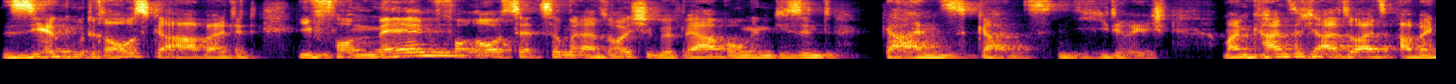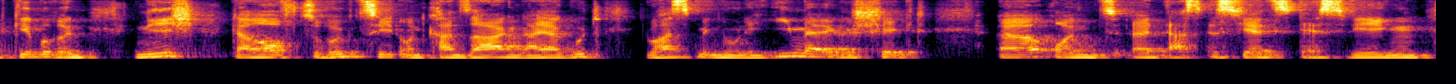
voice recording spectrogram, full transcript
sehr gut rausgearbeitet. Die formellen Voraussetzungen an solche Bewerbungen, die sind ganz, ganz niedrig. Man kann sich also als Arbeitgeberin nicht darauf zurückziehen und kann sagen, naja gut, du hast mir nur eine E-Mail geschickt äh, und äh, das ist jetzt deswegen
